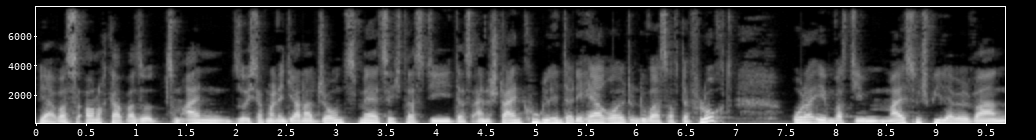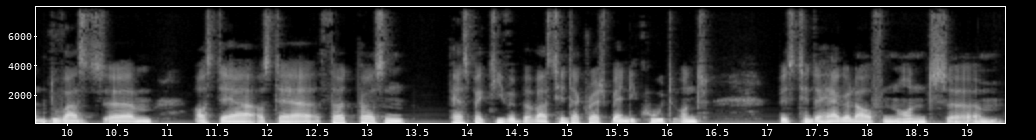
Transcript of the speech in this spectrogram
ja, was es auch noch gab, also zum einen, so ich sag mal, Indiana Jones mäßig, dass die, dass eine Steinkugel hinter dir herrollt und du warst auf der Flucht. Oder eben, was die meisten Spiellevel waren, du warst ähm, aus der, aus der Third-Person-Perspektive, warst hinter Crash Bandicoot und bist hinterhergelaufen und ähm,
